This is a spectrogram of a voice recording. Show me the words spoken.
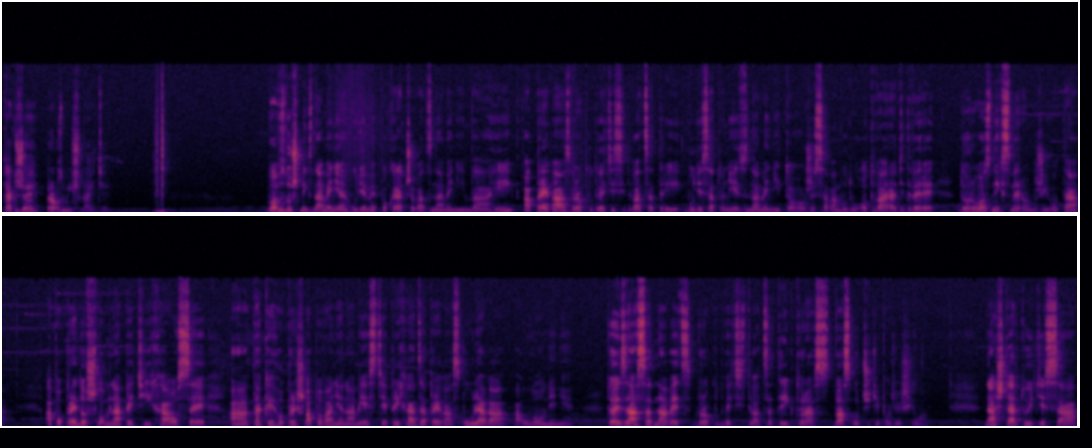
Takže rozmýšľajte. Vo vzdušných znameniach budeme pokračovať znamením váhy a pre vás v roku 2023 bude sa to nie znamení toho, že sa vám budú otvárať dvere do rôznych smerov života a po predošlom napätí, chaose a takého prešlapovania na mieste prichádza pre vás úľava a uvoľnenie. To je zásadná vec v roku 2023, ktorá vás určite potešila. Naštartujte sa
